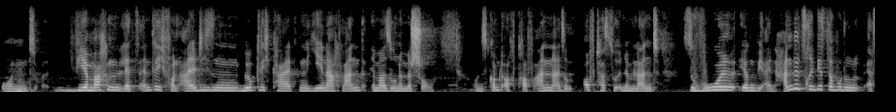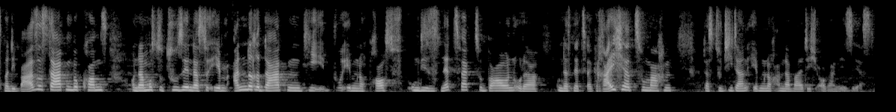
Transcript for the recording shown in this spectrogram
Und mhm. Wir machen letztendlich von all diesen Möglichkeiten je nach Land immer so eine Mischung. Und es kommt auch darauf an, also oft hast du in einem Land sowohl irgendwie ein Handelsregister, wo du erstmal die Basisdaten bekommst und dann musst du zusehen, dass du eben andere Daten, die du eben noch brauchst, um dieses Netzwerk zu bauen oder um das Netzwerk reicher zu machen, dass du die dann eben noch anderweitig organisierst.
